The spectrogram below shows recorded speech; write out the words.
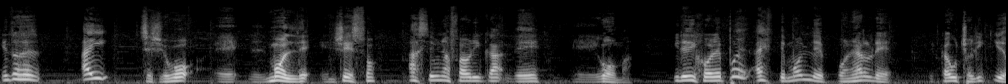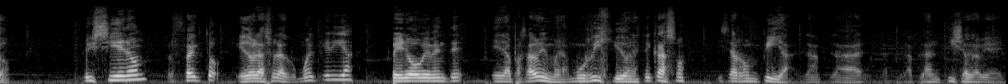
Entonces ahí se llevó eh, el molde en yeso hacia una fábrica de eh, goma. Y le dijo, ¿le puedes a este molde ponerle el caucho líquido? Lo hicieron, perfecto, quedó la suela como él quería, pero obviamente era pasar lo mismo, era muy rígido en este caso y se rompía la plantilla que había hecho.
